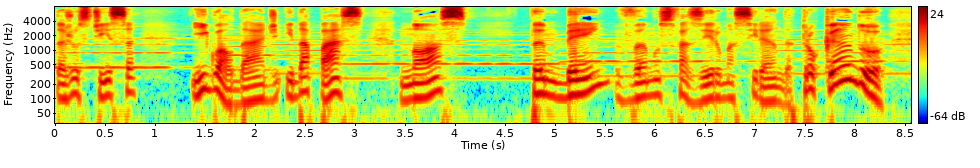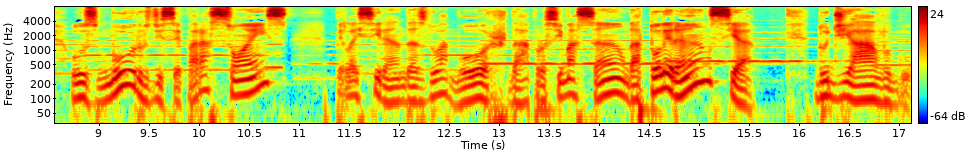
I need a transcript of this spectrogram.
da justiça, igualdade e da paz. Nós também vamos fazer uma ciranda, trocando os muros de separações pelas cirandas do amor, da aproximação, da tolerância, do diálogo.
